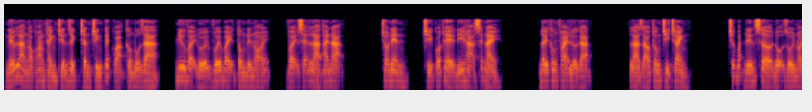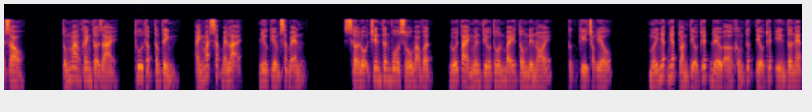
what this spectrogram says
Nếu là ngọc hoang thành chiến dịch chân chính kết quả công bố ra, như vậy đối với bảy tông đến nói, vậy sẽ là tai nạn. Cho nên, chỉ có thể đi hạ sách này. Đây không phải lừa gạt, là giao thông chi tranh. Trước bắt đến sở độ rồi nói sau. Tống mang khanh thở dài, thu thập tâm tình ánh mắt sắc bén lại, như kiếm sắc bén. Sở độ trên thân vô số bảo vật, đối tài nguyên thiếu thốn bảy tông đến nói, cực kỳ trọng yếu. Mới nhất nhất toàn tiểu thuyết đều ở khổng tức tiểu thuyết internet,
